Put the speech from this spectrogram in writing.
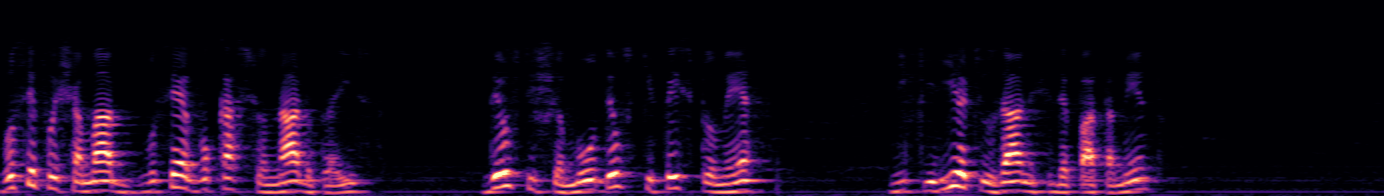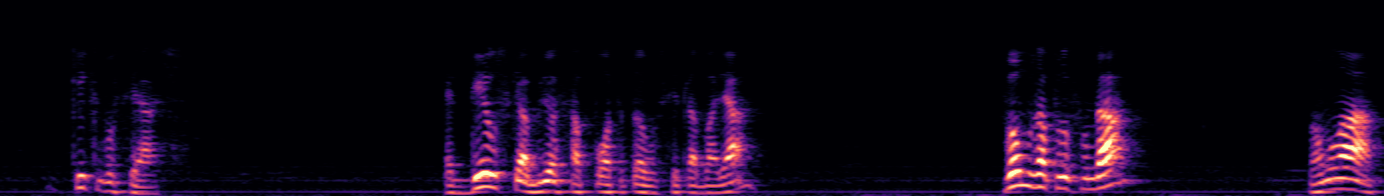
você foi chamado, você é vocacionado para isso? Deus te chamou, Deus te fez promessa de que iria te usar nesse departamento? O que, que você acha? É Deus que abriu essa porta para você trabalhar? Vamos aprofundar? Vamos lá.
